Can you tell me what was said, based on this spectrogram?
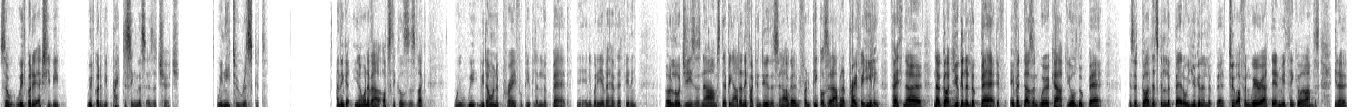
So we've got to actually be, we've got to be practicing this as a church. We need to risk it. I think, uh, you know, one of our obstacles is like, we, we, we don't want to pray for people and look bad. Anybody ever have that feeling? oh Lord Jesus, now I'm stepping out. I don't know if I can do this. And going to, in front of people, say, I'm going to pray for healing. Faith? No. No, God, you're going to look bad. If, if it doesn't work out, you'll look bad. Is it God that's going to look bad or you going to look bad? Too often we're out there and we think, well, I'm just, you know,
